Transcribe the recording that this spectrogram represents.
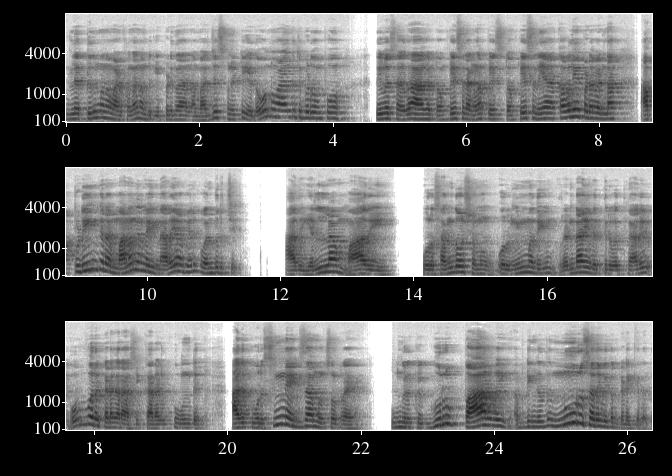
இல்லை திருமண வாழ்க்கைனா நம்மளுக்கு இப்படி தான் நம்ம அட்ஜஸ்ட் பண்ணிவிட்டு ஏதோ ஒன்று வாழ்ந்துட்டு போயிடுவோம் போ. விவசாயம் தான் ஆகட்டும். பேசுகிறாங்களா பேசிட்டோம். பேசலையா? கவலையப்பட வேண்டாம். அப்படிங்கிற மனநிலை நிறையா பேருக்கு வந்துருச்சு. அது எல்லாம் மாறி ஒரு சந்தோஷமும் ஒரு நிம்மதியும் ரெண்டாயிரத்தி இருபத்தி நாலில் ஒவ்வொரு கடகராசிக்காரர்களுக்கும் உண்டு. அதுக்கு ஒரு சின்ன எக்ஸாம்பிள் சொல்கிறேன் உங்களுக்கு குரு பார்வை அப்படிங்கிறது நூறு சதவீதம் கிடைக்கிறது.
